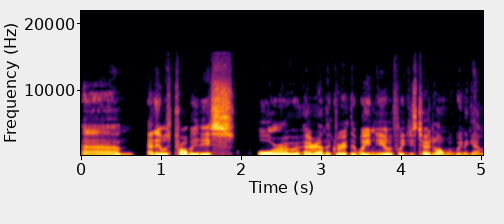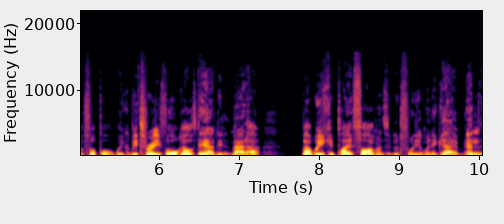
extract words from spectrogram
Um, and there was probably this aura around the group that we knew if we just turned it on, we'd win a game of football. We could be three, four goals down, didn't matter but we could play five runs of good footy and win a game. And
